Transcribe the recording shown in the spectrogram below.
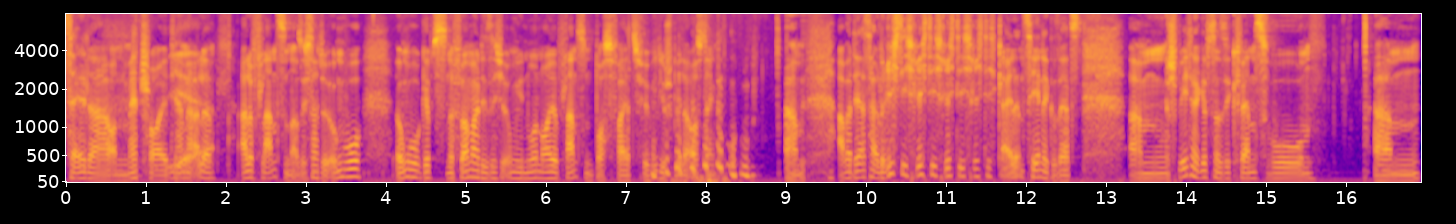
Zelda und Metroid, die yeah. haben ja alle, alle Pflanzen. Also ich sagte, irgendwo, irgendwo gibt es eine Firma, die sich irgendwie nur neue Pflanzen-Bossfights für Videospiele ausdenkt. Ähm, aber der ist halt richtig, richtig, richtig, richtig geil in Szene gesetzt. Ähm, später gibt es eine Sequenz, wo ähm,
